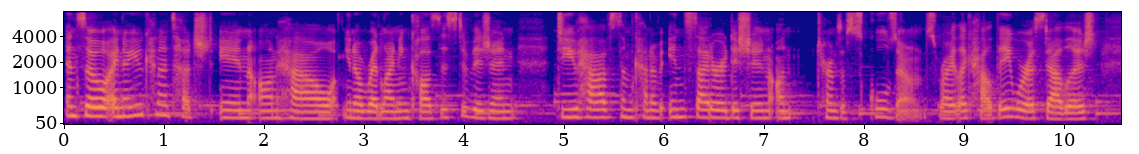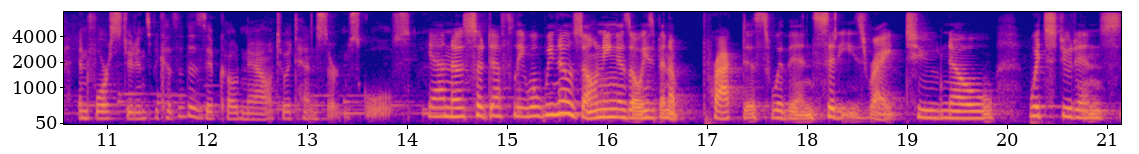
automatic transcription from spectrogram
and so I know you kind of touched in on how you know redlining caused this division do you have some kind of insider edition on terms of school zones, right? Like how they were established and forced students because of the zip code now to attend certain schools? Yeah, no, so definitely. Well, we know zoning has always been a practice within cities, right? To know which students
